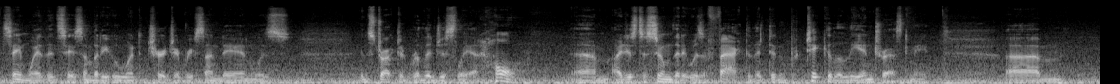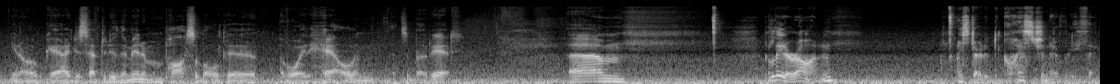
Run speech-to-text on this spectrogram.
same way that, say, somebody who went to church every Sunday and was instructed religiously at home. Um, I just assumed that it was a fact that didn't particularly interest me. Um, you know, okay, I just have to do the minimum possible to avoid hell, and that's about it. Um, but later on, I started to question everything.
